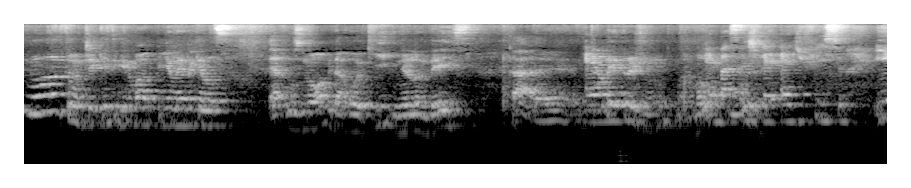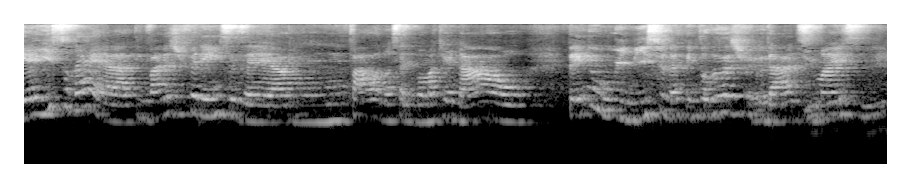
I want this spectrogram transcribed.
Nossa, eu tinha que seguir no mapinha, lendo aquelas, é, os nomes da rua aqui, em irlandês. Cara, é, É um- letra junto, mano. É bastante, é, é difícil. E é isso, né? ah, Tem várias diferenças. É, não fala nossa língua maternal, tem o início, né? Tem todas as dificuldades, Sim, mas sim.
